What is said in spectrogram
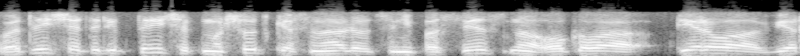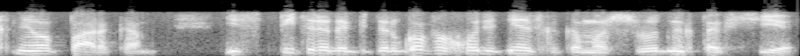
В отличие от электричек, маршрутки останавливаются непосредственно около первого верхнего парка. Из Питера до Петергофа ходит несколько маршрутных такси.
